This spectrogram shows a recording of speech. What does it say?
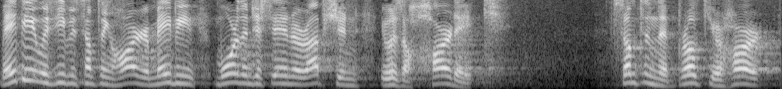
Maybe it was even something harder. Maybe more than just an interruption, it was a heartache something that broke your heart,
